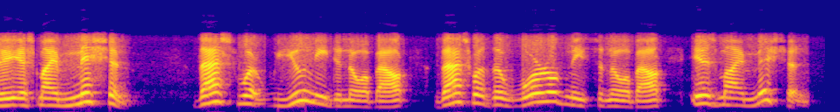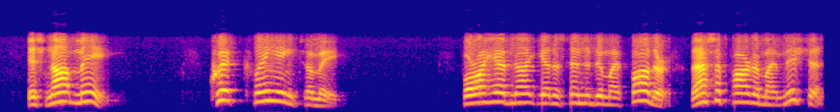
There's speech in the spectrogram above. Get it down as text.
See, it's my mission. That's what you need to know about. That's what the world needs to know about is my mission. It's not me. Quit clinging to me. For I have not yet ascended to my Father. That's a part of my mission.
